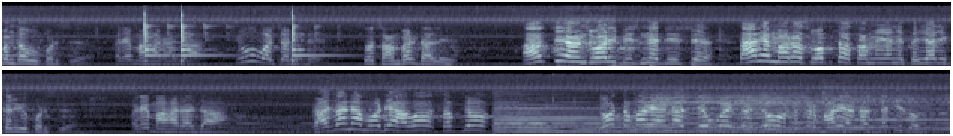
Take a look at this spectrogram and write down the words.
બંધાવવું પડશે? અરે મહારાજા શું વચન છે? તો સાંભળ ડાલી. આવતી અંજવાળી બીજને દિવસે તારે મારા સોંપતા સામે એની તૈયારી કરવી પડશે. અરે મહારાજા, રાજાના મોઢે આવા શબ્દ, જો તમારે અનાજ દેવું હોય તો જો, નકર મારે અનાજ નથી જોતું.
